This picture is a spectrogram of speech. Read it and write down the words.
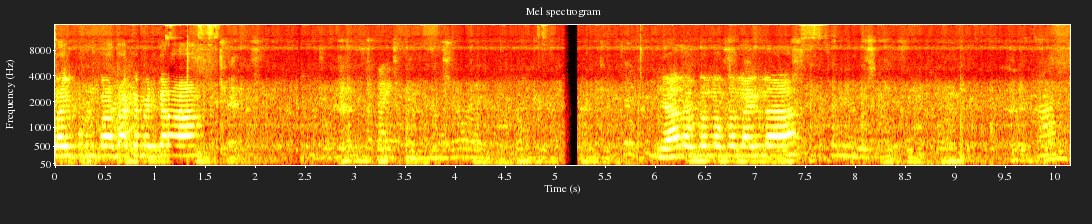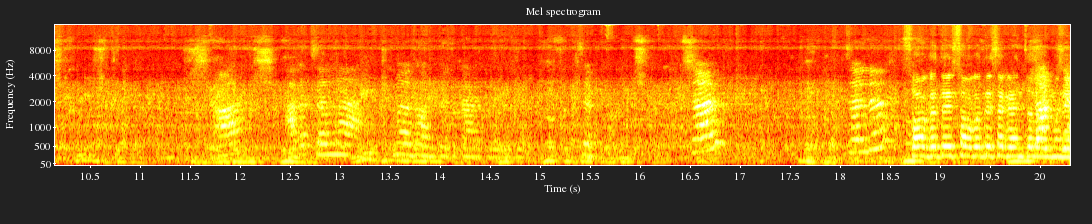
लाईव्ह कुठून पाहता कमेंट करा. या लवकर लवकर लाईव्हला स्वागत आहे स्वागत आहे सगळ्यांचं लाईव्हमध्ये.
